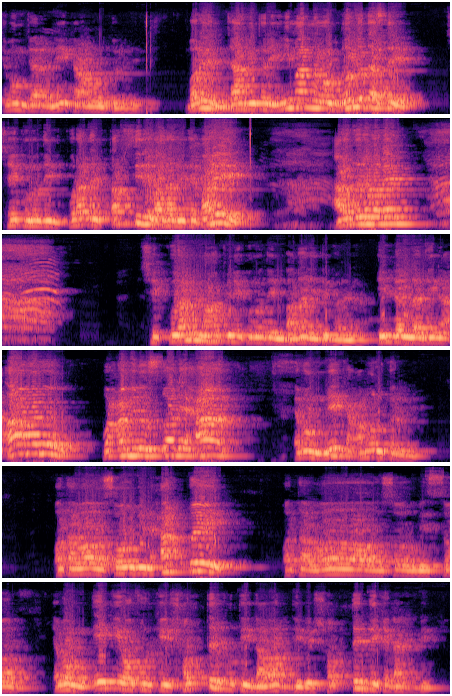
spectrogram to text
এবং যারা নেক আমল করবে। বলেন, যার ভিতরে ঈমান নামক দৌলত আছে, সে কোনোদিন কোরআনের তাফসিরে বাধা দিতে পারে? আরও বলেন। সে কোরআন মাহফিলে কোনোদিন বাধা দিতে পারে না। ইল্লাল্লাযিনা আমানু ওয়া আমিলুস সালিহাত। এবং নেক আমল করবে। ওয়াতাওয়াসাউ বিল হাক্কি ওয়াতাওয়াসাউ বিস সবর এবং একে অপরকে সত্যের প্রতি দাওয়াত দিবে, সত্যের দিকে ডাকবে।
